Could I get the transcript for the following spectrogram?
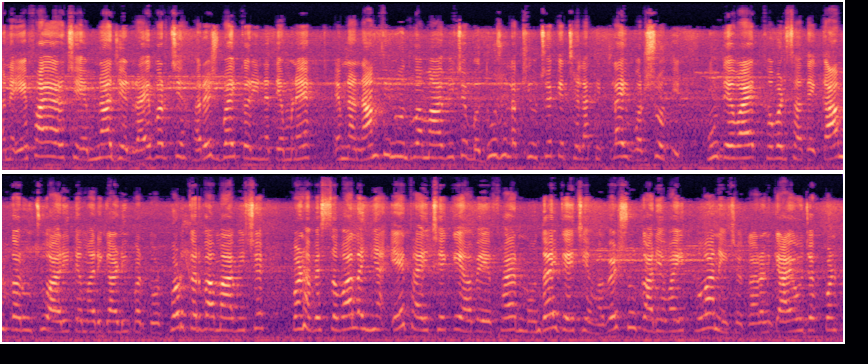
અને એફઆઈઆર છે એમના જે ડ્રાઈવર છે, હરેશભાઈ કરીને તેમણે એમના નામથી નોંધવામાં આવ્યું છે. બધું જ લખ્યું છે કે છેલ્લા કેટલાય વર્ષોથી હું દેવાયત ખબર સાથે કામ કરું છું, આ રીતે મારી ગાડી પર તોડફોડ કરવામાં આવી છે. પણ હવે સવાલ અહીંયા એ થાય છે કે હવે એફઆઈઆર નોંધાઈ ગઈ છે, હવે શું કાર્યવાહી થવાની છે? કારણ કે આયોજક પણ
